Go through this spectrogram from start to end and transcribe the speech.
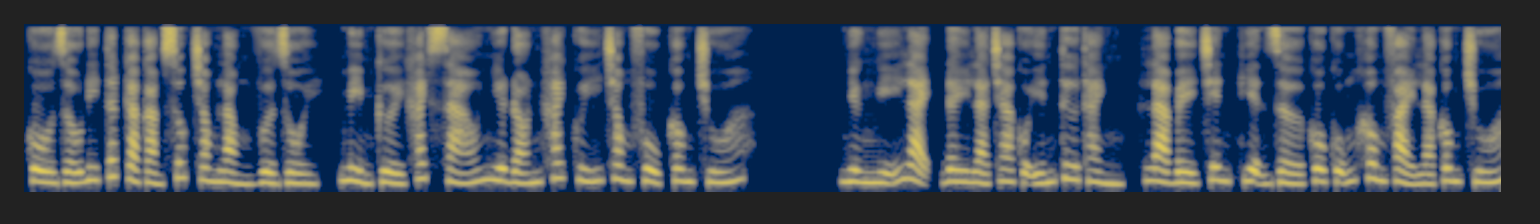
cô giấu đi tất cả cảm xúc trong lòng vừa rồi, mỉm cười khách sáo như đón khách quý trong phủ công chúa. Nhưng nghĩ lại, đây là cha của Yến Tư Thành, là bề trên, hiện giờ cô cũng không phải là công chúa,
